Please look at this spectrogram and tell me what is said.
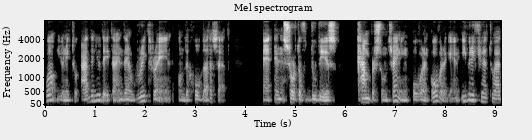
Well, you need to add the new data and then retrain on the whole data set and, and sort of do this cumbersome training over and over again, even if you had to add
